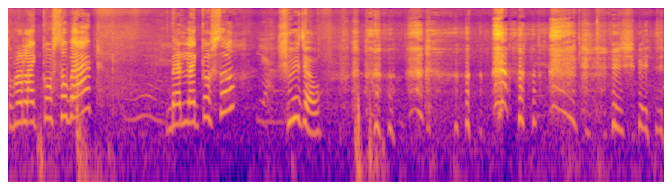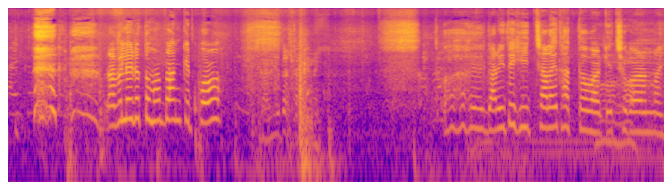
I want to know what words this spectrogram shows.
তোমরা লাইক করছ ব্যাট ব্যাট লাইক করছ? শুয়ে যাও। রাবেল এটা তোমার ব্ল্যাঙ্কেট পরো। গাড়িতে হিট চালাই থাকতে হবে আর কিচ্ছু করার নাই।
